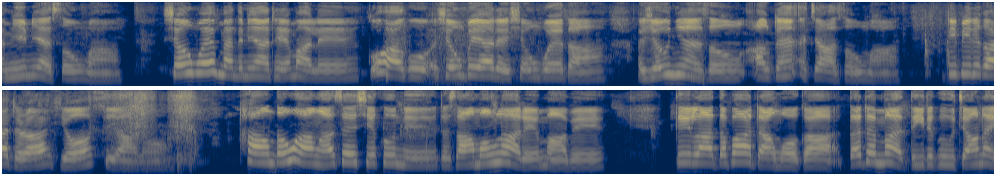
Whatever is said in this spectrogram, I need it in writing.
အမြင့်မြတ်ဆုံးပါ ရှုံးပွဲမှန်သမျှထဲမှာလဲကိုဟာကိုအရှုံးပေးရတဲ့ရှုံးပွဲသာအယုံညံ့ဆုံးအောက်တန်းအကြဆုံးပါတိပိတကဒရာရောဆရာတော်1358ခုနှစ်တစောင်းမုံလာထဲမှာပဲကေလာတဖတောင်ပေါ်ကတတ္တမတီတကူကျောင်း၌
